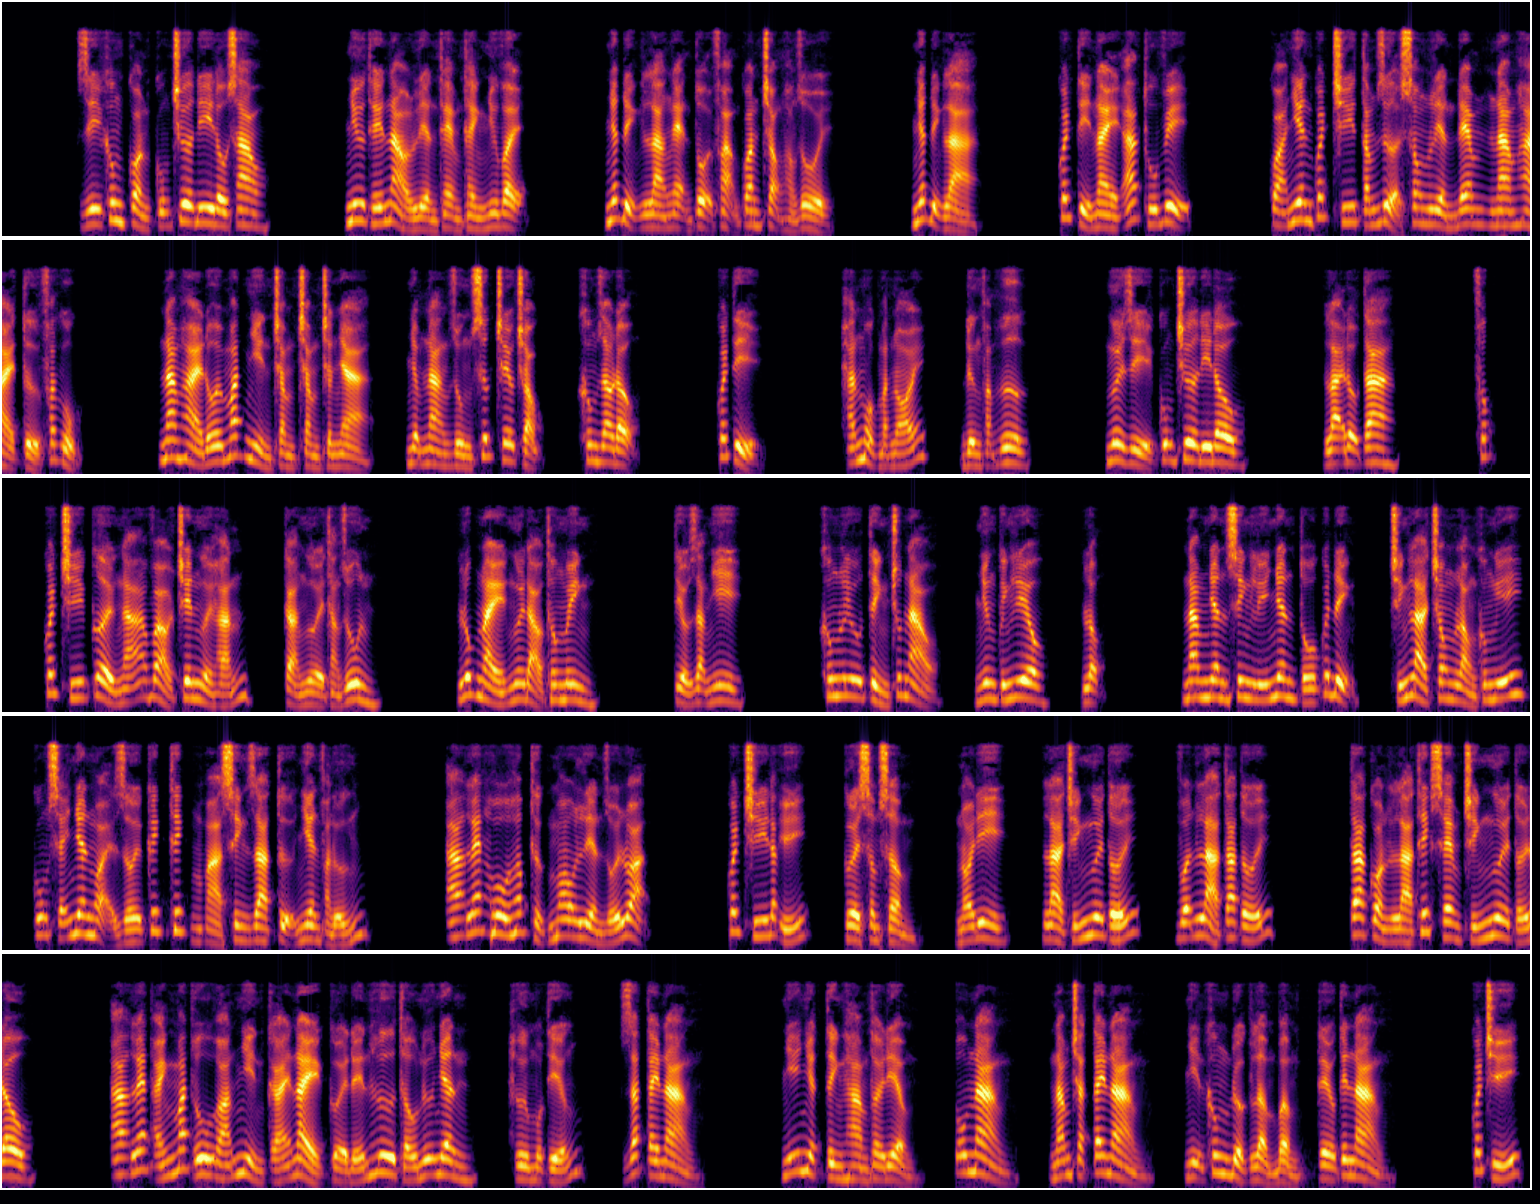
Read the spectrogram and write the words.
Gì không còn cũng chưa đi đâu sao. Như thế nào liền thèm thành như vậy? Nhất định là nghẹn tội phạm quan trọng hỏng rồi. Nhất định là. Quách tỷ này ác thú vị. Quả nhiên quách trí tắm rửa xong liền đem Nam Hải tử phát gục. Nam Hải đôi mắt nhìn chằm chằm chân nhà, nhậm nàng dùng sức trêu chọc, không dao động. Quách tỷ. Hắn một mặt nói, đừng phạm hư. Ngươi gì cũng chưa đi đâu. Lại đậu ta. Phúc. Quách trí cười ngã vào trên người hắn, cả người thẳng run. Lúc này ngươi đảo thông minh. Tiểu dạng nhi. Không lưu tình chút nào, nhưng kính liêu, lộng. Nam nhân sinh lý nhân tố quyết định, chính là trong lòng không nghĩ, cũng sẽ nhân ngoại giới kích thích mà sinh ra tự nhiên phản ứng. Alex hô hấp thực mau liền rối loạn. Quách trí đắc ý, cười sầm sầm, nói đi, là chính ngươi tới, vẫn là ta tới. Ta còn là thích xem chính ngươi tới đâu. Alex ánh mắt u hoán nhìn cái này cười đến hư thấu nữ nhân, hư một tiếng, dắt tay nàng. Nhĩ nhiệt tình hàm thời điểm, ôm nàng, nắm chặt tay nàng, nhịn không được lẩm bẩm kêu tên nàng. Quách trí,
